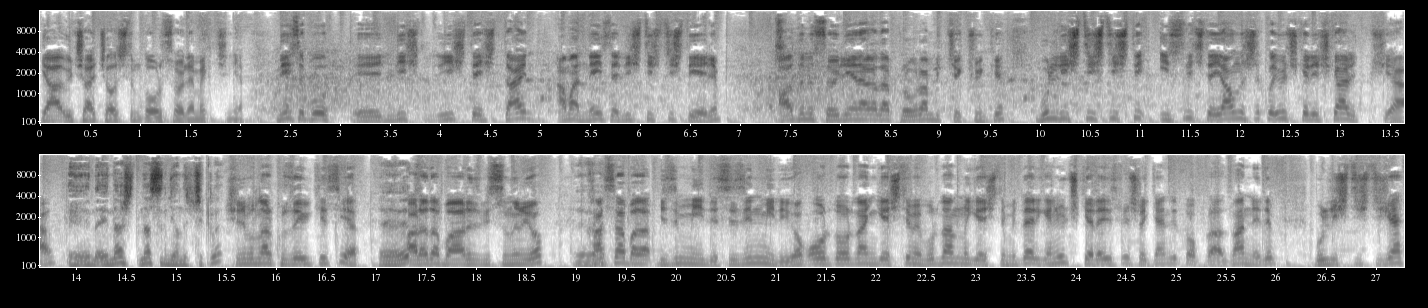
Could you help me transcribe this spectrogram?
ya 3 ay çalıştım doğru söylemek için ya. Neyse bu e, Liechtenstein ama neyse Liechtenstein diyelim. Adını söyleyene kadar program bitecek çünkü. Bu Liechtenstein İsviçre yanlışlıkla 3 kere işgal etmiş ya. E, e, nas- nasıl yanlışlıkla? Şimdi bunlar kuzey ülkesi ya. Evet. Arada bariz bir sınır yok. Evet. Kasaba bizim miydi, sizin miydi? Yok orada oradan geçti mi, buradan mı geçti mi derken üç kere İsviçre kendi toprağı zannedip bu Liechtenstein'e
